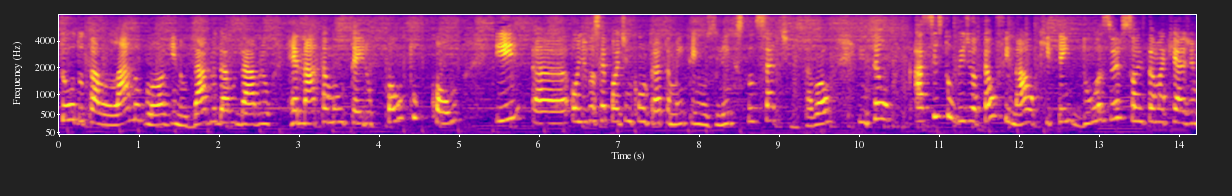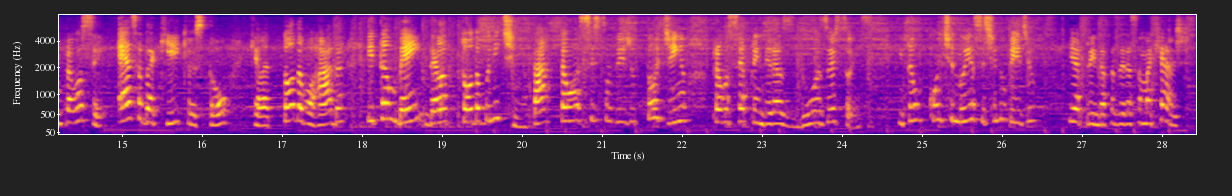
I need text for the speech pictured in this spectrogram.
tudo tá lá no blog, no www.renatamonteiro.com e uh, onde você pode encontrar também tem os links tudo certinho, tá bom? Então assista o vídeo até o final que tem duas versões da maquiagem para você. Essa daqui que eu estou, que ela é toda borrada e também dela toda bonitinha, tá? Então assista o vídeo todinho para você aprender as duas versões. Então continue assistindo o vídeo e aprenda a fazer essa maquiagem.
